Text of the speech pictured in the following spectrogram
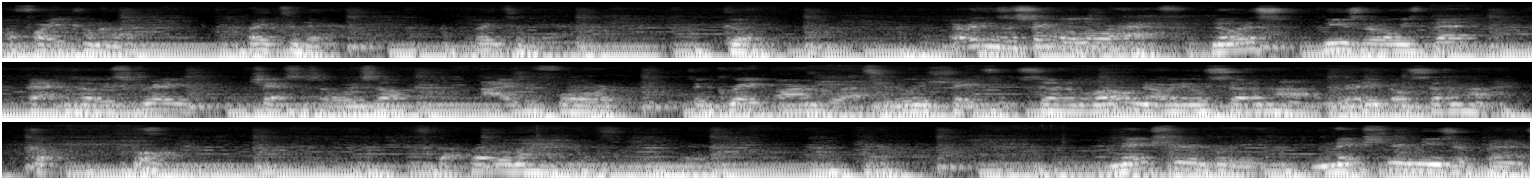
How far are you coming up? Right to there. Right to there. Good. Everything's the same with the lower half. Notice knees are always bent, back is always straight, chest is always up, eyes are forward. It's a great arm collapse. It really shapes you. Seven low, now we're gonna go seven high. You ready? Go seven high. Go. Boom. Stop right where my hand is. There. Make sure you breathe. Make sure your knees are bent.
